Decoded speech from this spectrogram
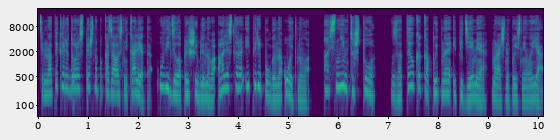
темноты коридора спешно показалась Николета, увидела пришибленного Алистера и перепуганно ойкнула. «А с ним-то что?» «Затылка – копытная эпидемия», – мрачно пояснила я.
